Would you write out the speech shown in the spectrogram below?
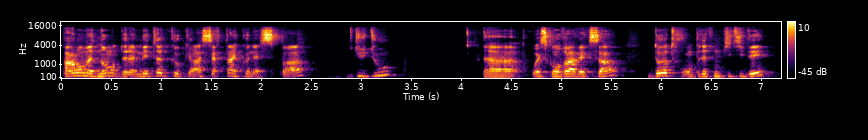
parlons maintenant de la méthode Coca. Certains ne connaissent pas du tout. où est-ce qu'on va avec ça D'autres ont peut-être une petite idée.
